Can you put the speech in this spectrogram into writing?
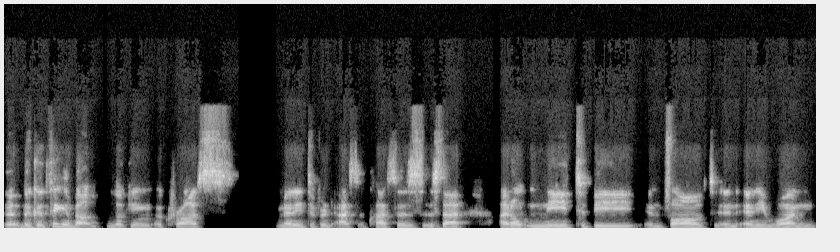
The, the good thing about looking across many different asset classes is that I don't need to be involved in any one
